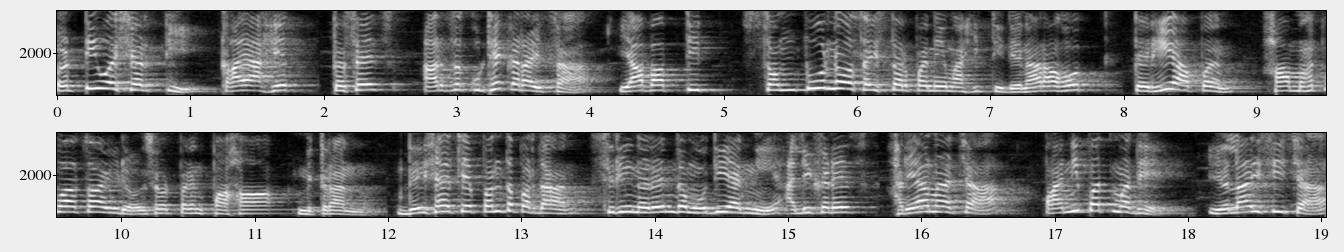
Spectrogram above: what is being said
अटी व शर्ती काय आहेत तसेच अर्ज कुठे करायचा या बाबतीत संपूर्ण व सविस्तरपणे माहिती देणार आहोत. तरीही आपण हा महत्त्वाचा व्हिडिओ शेवटपर्यंत पहा मित्रांनो. देशाचे पंतप्रधान श्री नरेंद्र मोदी यांनी अलीकडेच हरियाणाच्या पानिपतमध्ये एल आय सीच्या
